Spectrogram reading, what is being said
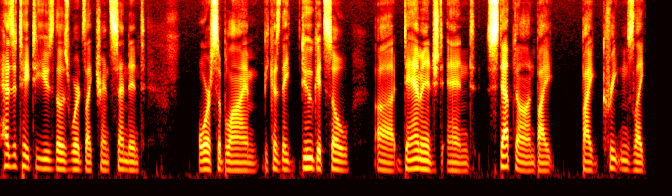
hesitate to use those words like transcendent or sublime because they do get so uh, damaged and stepped on by by cretins like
